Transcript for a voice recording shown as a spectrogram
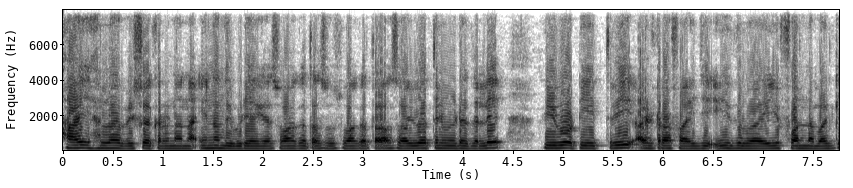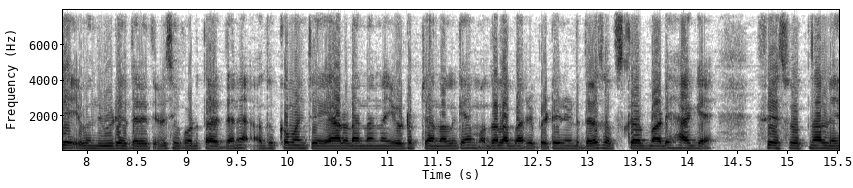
ಹಾಯ್, ಹಲೋ ವೀಕ್ಷಕರ, ನನ್ನ ಇನ್ನೊಂದು ವಿಡಿಯೋಗೆ ಸ್ವಾಗತ, ಸುಸ್ವಾಗತ. ಸೊ ಇವತ್ತಿನ ವಿಡಿಯೋದಲ್ಲಿ Vivo T three ultra five G ಇದು ಈ ಫೋನ್ನ ಬಗ್ಗೆ ಈ ಒಂದು ವಿಡಿಯೋದಲ್ಲಿ ತಿಳಿಸಿಕೊಡ್ತಾ ಇದ್ದೇನೆ. ಅದಕ್ಕೂ ಮುಂಚೆ ಯಾರು ನನ್ನ ಯೂಟ್ಯೂಬ್ ಚಾನಲ್ಗೆ ಮೊದಲ ಬಾರಿ ಭೇಟಿ ನೀಡಿದರೆ ಸಬ್ಸ್ಕ್ರೈಬ್ ಮಾಡಿ. ಹಾಗೆ ಫೇಸ್ಬುಕ್ನಲ್ಲಿ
